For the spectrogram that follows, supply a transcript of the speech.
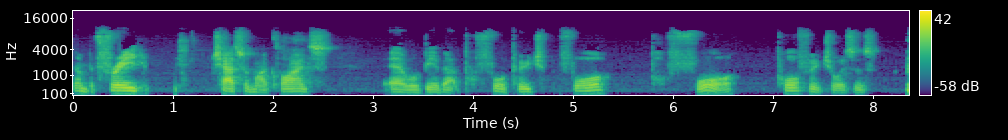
number three, chats with my clients uh, will be about four, pooch, four, four poor food choices.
